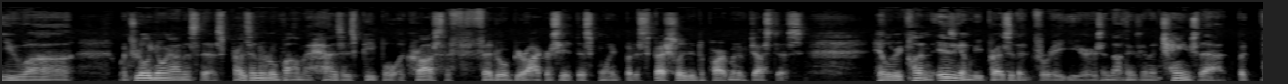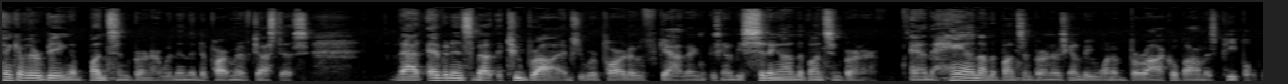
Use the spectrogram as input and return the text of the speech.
You, uh, what's really going on is this: President Obama has his people across the federal bureaucracy at this point, but especially the Department of Justice. Hillary Clinton is going to be president for eight years, and nothing's going to change that. But think of there being a Bunsen burner within the Department of Justice that evidence about the two bribes you were part of gathering is going to be sitting on the Bunsen burner. And the hand on the Bunsen burner is going to be one of Barack Obama's people.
